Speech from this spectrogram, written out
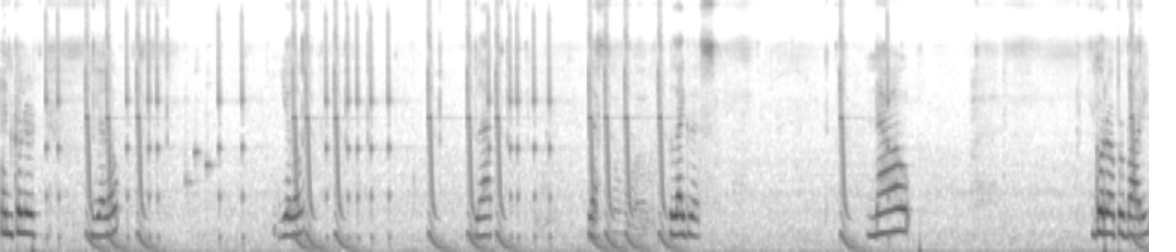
And color yellow. Yellow. Black. Black. Like this. Now go to upper body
